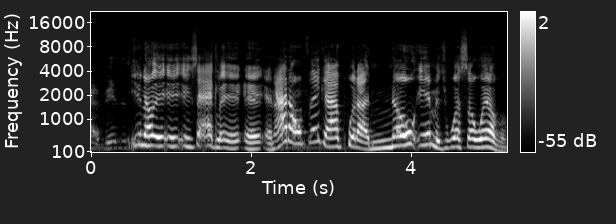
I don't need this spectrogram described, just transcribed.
had a business. You know, i- i- exactly. And- And, I don't think I've put out no image whatsoever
